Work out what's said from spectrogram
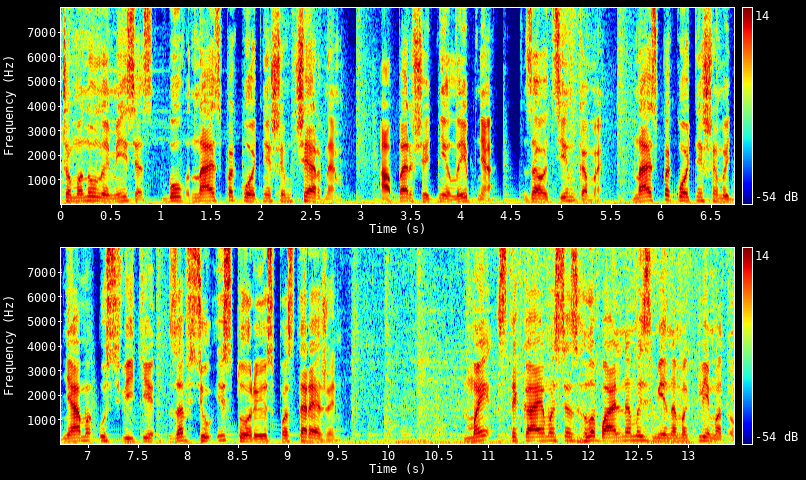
що минулий місяць був найспекотнішим червнем, а перші дні липня, за оцінками, найспекотнішими днями у світі за всю історію спостережень. Ми стикаємося з глобальними змінами клімату,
